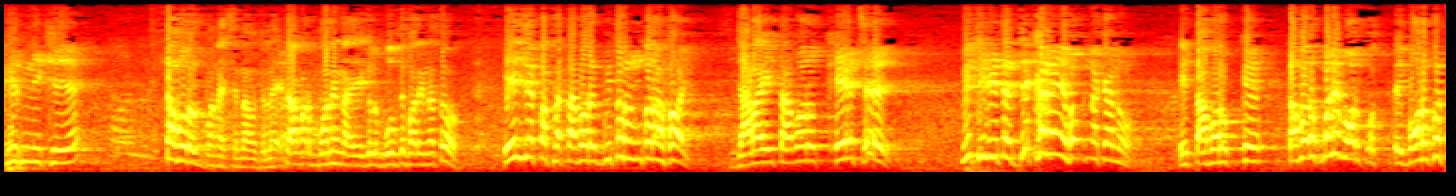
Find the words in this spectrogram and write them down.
ফিরনি খেয়ে তাবরক বানাইছে, না এটা আমার মনে নাই, এগুলো বলতে পারি না তো। এই যে কথা, তাবারক বিতরণ করা হয় যারা এই তাবারক খেয়েছে, পৃথিবীতে যেখানেই হোক না কেন, এই তাবারককে, তাবারক মানে বরকত, এই বরকত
